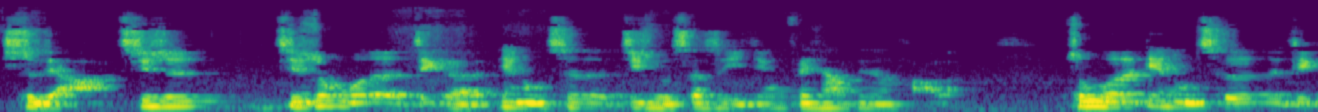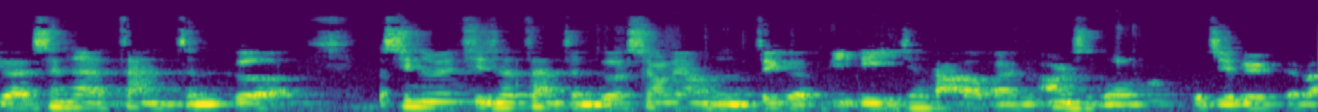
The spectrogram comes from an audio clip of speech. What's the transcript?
视角啊。其实，其实中国的这个电动车的基础设施已经非常非常好了。中国的电动车的这个现在占整个新能源汽车占整个销量的这个比例已经达到百分之二十多了嘛，普及率对吧？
